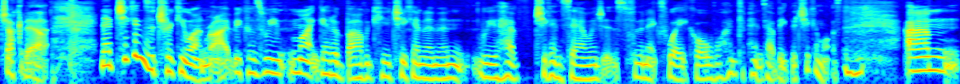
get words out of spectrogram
chuck it out. Now, chicken's a tricky one, right? Because we might get a barbecue chicken and then we have chicken sandwiches for the next week, or it depends how big the chicken was. Um,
